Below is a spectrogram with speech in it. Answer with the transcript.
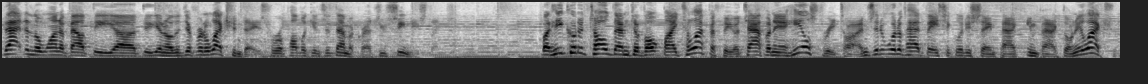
That and the one about the, uh, the you know, the different election days for Republicans and Democrats. You've seen these things. But he could have told them to vote by telepathy or tapping their heels three times, and it would have had basically the same impact on the election.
